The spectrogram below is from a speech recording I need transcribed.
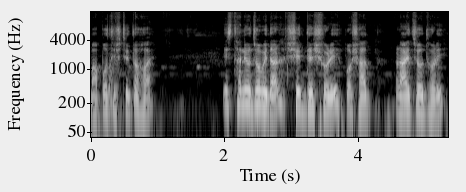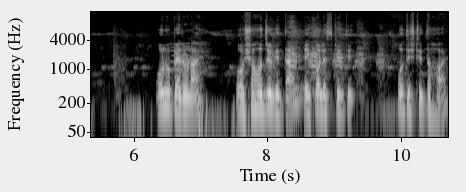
বা প্রতিষ্ঠিত হয়। স্থানীয় জমিদার সিদ্ধেশ্বরী প্রসাদ রায়চৌধুরী অনুপ্রেরণায় ও সহযোগিতায় এই কলেজটি প্রতিষ্ঠিত হয়।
